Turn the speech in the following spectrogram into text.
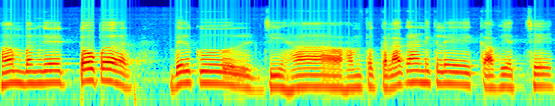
हम बन गए टॉपर। बिल्कुल! जी हाँ हम तो कलाकार निकले, काफ़ी अच्छे।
